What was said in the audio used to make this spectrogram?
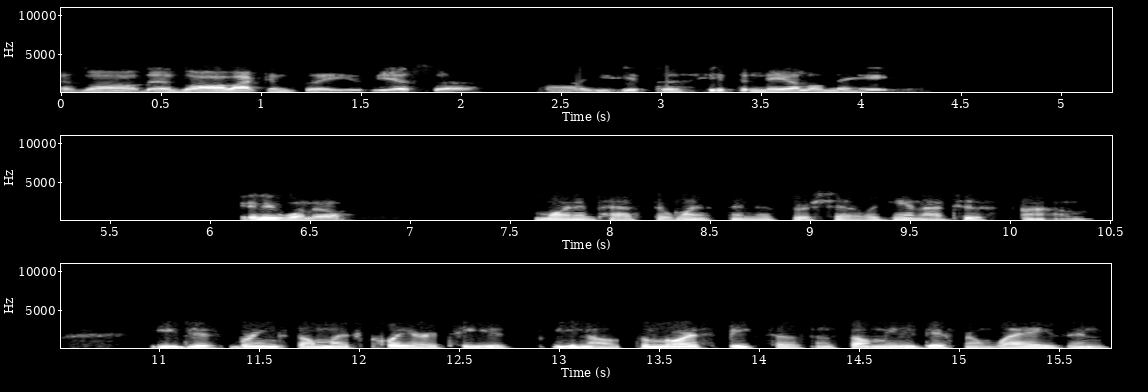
That's all. That's all I can say is yes, sir. Uh, you hit the hit the nail on the head. Anyone else? Morning, Pastor Winston. It's Rochelle again. I just um you just bring so much clarity. You you know, the Lord speaks to us in so many different ways and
